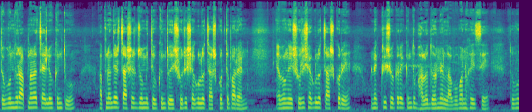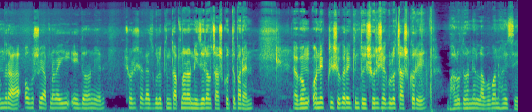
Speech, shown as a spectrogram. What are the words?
তো বন্ধুরা, আপনারা চাইলেও কিন্তু আপনাদের চাষের জমিতেও কিন্তু এই সরিষাগুলো চাষ করতে পারেন এবং এই সরিষাগুলো চাষ করে অনেক কৃষকেরা কিন্তু ভালো ধরনের লাভবান হয়েছে। তো বন্ধুরা, অবশ্যই আপনারা এই এই ধরনের সরিষা গাছগুলো কিন্তু আপনারা নিজেরাও চাষ করতে পারেন। এবং অনেক কৃষকেরা কিন্তু এই সরিষাগুলো চাষ করে ভালো ধরনের লাভবান হয়েছে।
